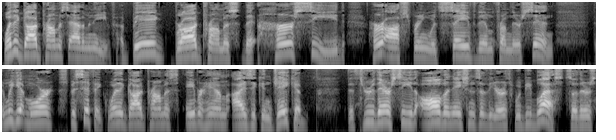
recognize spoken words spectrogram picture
What did God promise Adam and Eve? A big, broad promise that her seed, her offspring, would save them from their sin. Then we get more specific. What did God promise Abraham, Isaac, and Jacob? That through their seed all the nations of the earth would be blessed. So there's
